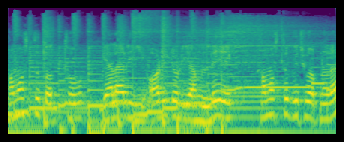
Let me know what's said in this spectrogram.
সমস্ত তথ্য গ্যালারি অডিটোরিয়াম লেক সমস্ত কিছু আপনারা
